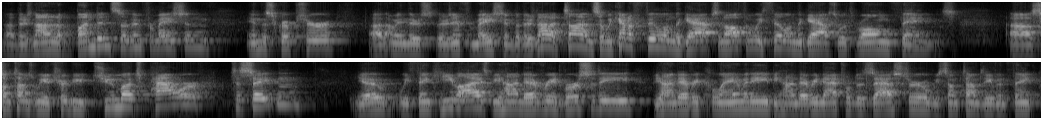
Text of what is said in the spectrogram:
Uh, there's not an abundance of information in the scripture. Uh, I mean, there's, there's information, but there's not a ton. So we kind of fill in the gaps, and often we fill in the gaps with wrong things. Uh, sometimes we attribute too much power to Satan. You know, we think he lies behind every adversity, behind every calamity, behind every natural disaster. We sometimes even think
